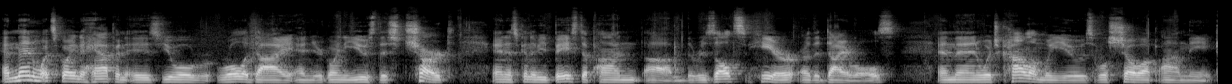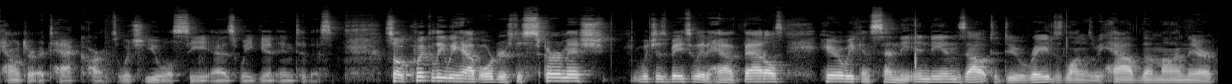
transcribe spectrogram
And then what's going to happen is you will roll a die and you're going to use this chart, and it's going to be based upon um, the results here are the die rolls, and then which column we use will show up on the counter attack cards, which you will see as we get into this. So quickly, we have orders to skirmish, which is basically to have battles. Here we can send the Indians out to do raids as long as we have them on there.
